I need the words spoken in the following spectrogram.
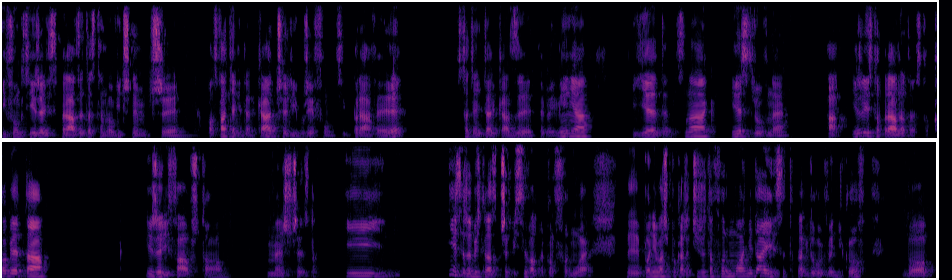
i funkcji jeżeli sprawdzę testem logicznym, czy ostatnia literka, czyli użyję funkcji prawy, ostatnia literka z tego imienia, jeden znak jest równe A. Jeżeli jest to prawda, to jest to kobieta, jeżeli fałsz, to mężczyzna. I nie chcę, żebyś teraz przepisywał taką formułę, y, ponieważ pokażę Ci, że ta formuła nie daje niestety prawidłowych wyników, bo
